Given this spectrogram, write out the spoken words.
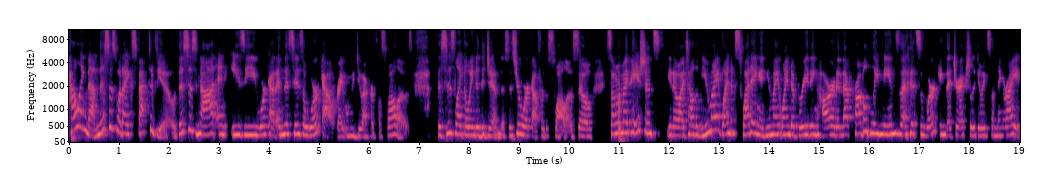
telling them this is what I expect of you. This is not an easy workout. And this is a workout, right? When we do effortful swallows, this is like going to the gym. This is your workout for the swallow. So some of my patients, you know, I tell them you might wind up sweating and you might wind up breathing hard. And that probably means that it's working, that you're actually doing something right.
